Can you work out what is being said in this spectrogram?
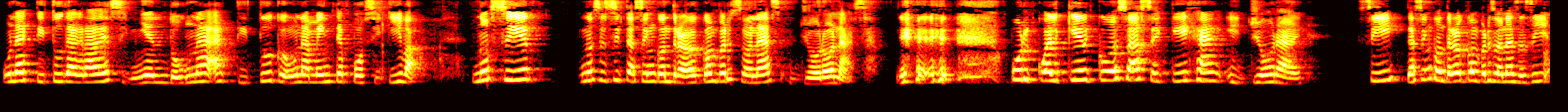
una actitud de agradecimiento, una actitud con una mente positiva. No ser, no sé si te has encontrado con personas lloronas. Por cualquier cosa se quejan y lloran. ¿Sí? ¿Te has encontrado con personas así?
